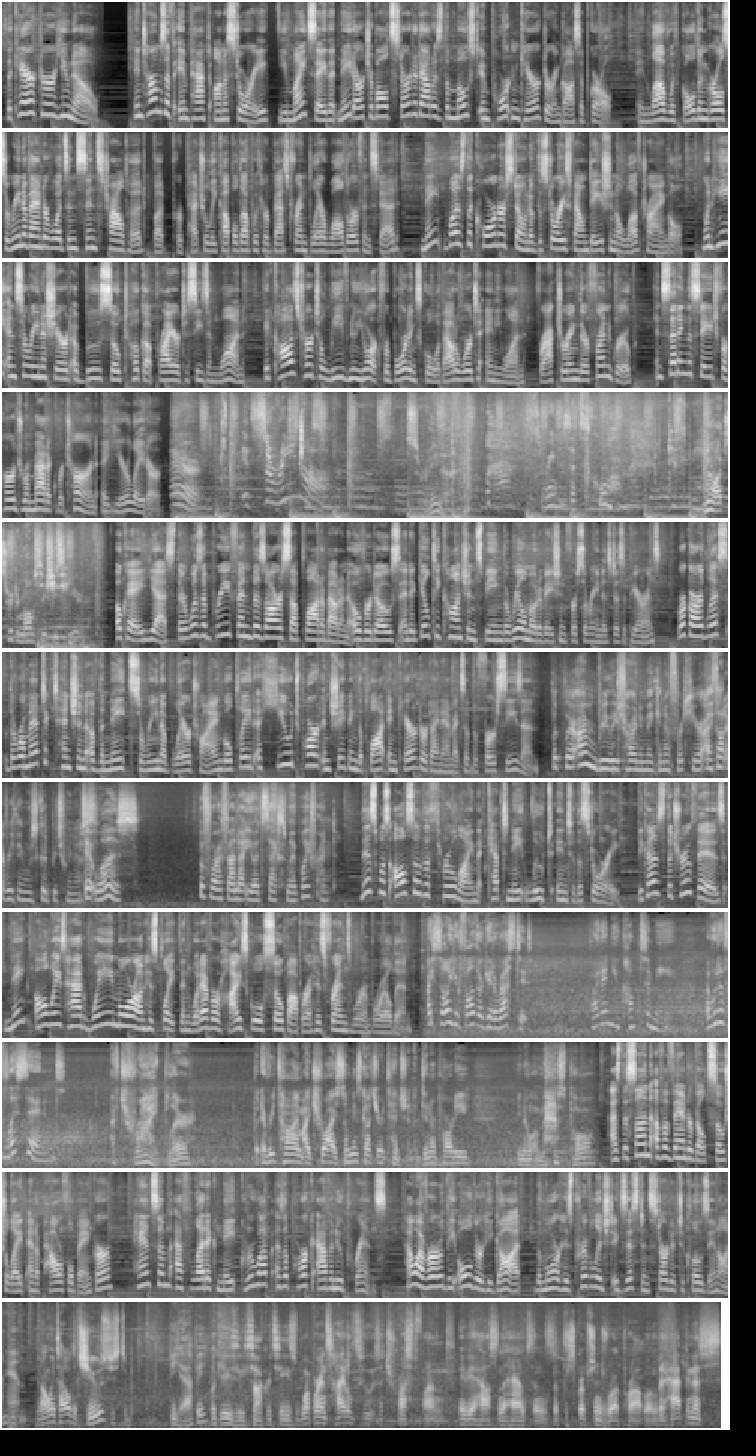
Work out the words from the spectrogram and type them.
The character you know. In terms of impact on a story, you might say that Nate Archibald started out as the most important character in Gossip Girl. In love with Golden Girl Serena van der Woodsen since childhood, but perpetually coupled up with her best friend Blair Waldorf instead, Nate was the cornerstone of the story's foundational love triangle. When he and Serena shared a booze soaked hookup prior to season 1, it caused her to leave New York for boarding school without a word to anyone, fracturing their friend group and setting the stage for her dramatic return a year later. There, it's Serena. Serena? Serena's at school. Kiss me. No, I just heard your mom say she's here. Okay, yes, there was a brief and bizarre subplot about an overdose and a guilty conscience being the real motivation for Serena's disappearance. Regardless, the romantic tension of the Nate Serena Blair triangle played a huge part in shaping the plot and character dynamics of the first season. Look, Blair, I'm really trying to make an effort here. I thought everything was good between us. It was. Before I found out you had sex with my boyfriend. This was also the through line that kept Nate looped into the story. Because the truth is, Nate always had way more on his plate than whatever high school soap opera his friends were embroiled in. I saw your father get arrested. Why didn't you come to me? I would have listened. I've tried, Blair. But every time I try, something's got your attention. A dinner party, you know, a masked ball. As the son of a Vanderbilt socialite and a powerful banker, handsome, athletic Nate grew up as a Park Avenue prince. However, the older he got, the more his privileged existence started to close in on him. You're we entitled to choose just to be happy? Look easy, Socrates. What we're entitled to is a trust fund, maybe a house in the Hamptons, a prescription drug problem. But happiness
